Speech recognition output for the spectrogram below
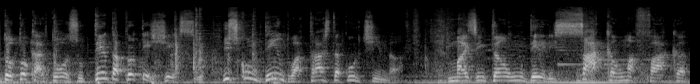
Dr. Cardoso tenta proteger-se, escondendo atrás da cortina. Mas então um deles saca uma faca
